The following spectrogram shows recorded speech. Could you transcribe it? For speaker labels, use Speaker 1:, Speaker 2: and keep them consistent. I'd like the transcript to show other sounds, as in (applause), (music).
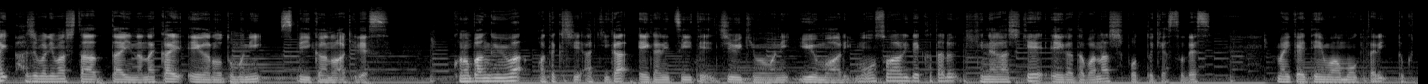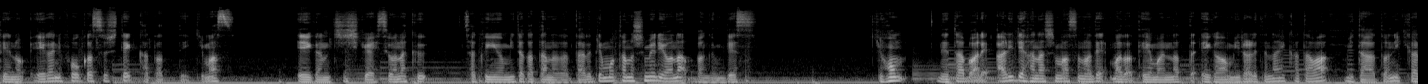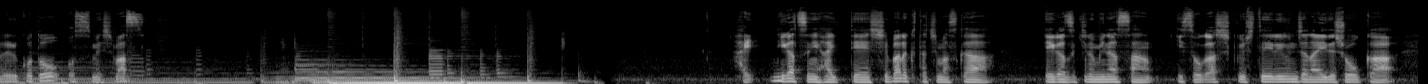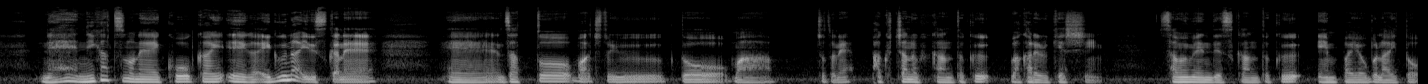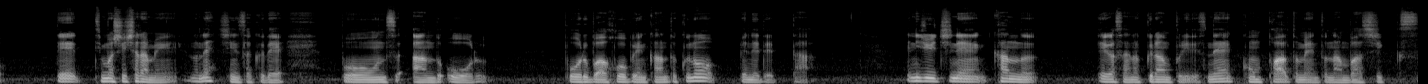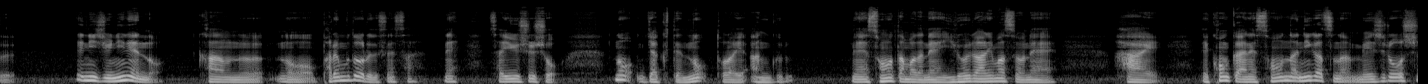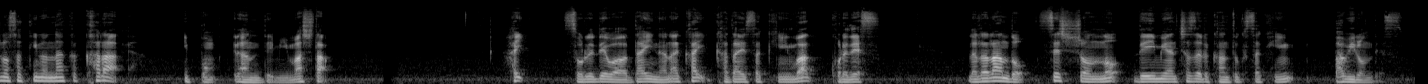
Speaker 1: はい始まりました。第7回映画のお供にスピーカーの秋です。この番組は私秋が映画について自由気ままにユーモアあり妄想ありで語る聞き流し系映画だ話ポッドキャストです。毎回テーマを設けたり特定の映画にフォーカスして語っていきます。映画の知識は必要なく作品を見た方なら誰でも楽しめるような番組です。基本ネタバレありで話しますのでまだテーマになった映画を見られてない方は見た後に聞かれることをお勧めします。はい。2月に入ってしばらく経ちますが映画好きの皆さん忙しくしているんじゃないでしょうか。ねえ2月のね公開映画えぐないですかね。えー、ざっとまあちょっと言うとまあちょっとねパク・チャヌク監督「別れる決心」サム・メンデス監督「エンパイ・オブ・ライト」でティモシー・シャラメのね新作で「ボーンズ・アンド・オール」ポール・バーホーベン監督の「ベネデッタ」21年カンヌ映画祭のグランプリですね「コンパートメントナンバー6」で22年のカンヌのパルムドールですね。ね。最優秀賞の逆転のトライアングル。ね、その他まだね、いろいろありますよね。はい。で、今回はね、そんな2月の目白押しの作品の中から1本選んでみました。はい。それでは第7回課題作品はこれです。ララランドセッションのデイミアン・チャゼル監督作品バビロンです。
